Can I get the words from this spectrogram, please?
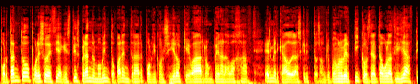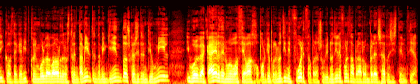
Por tanto, por eso decía que estoy esperando el momento para entrar, porque considero que va a romper a la baja el mercado de las criptos. Aunque podemos ver picos de alta volatilidad, picos de que Bitcoin vuelve al valor de los 30.000, 30.500, casi 31.000, y vuelve a caer de nuevo hacia abajo. ¿Por qué? Porque no tiene fuerza para subir, no tiene fuerza para romper esa resistencia.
